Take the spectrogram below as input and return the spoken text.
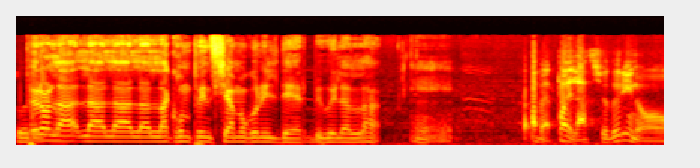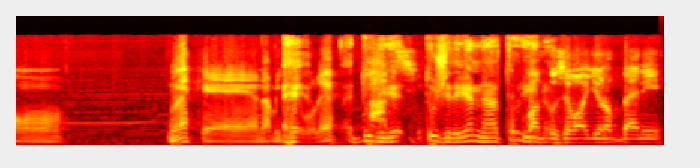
Torino. però la, la- la- la- la compensiamo con il derby, quella là. vabbè, poi Lazio-Torino non è che è un amichevole. Eh, tu, anzi, tu ci devi andare a Torino. quanto si vogliono bene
